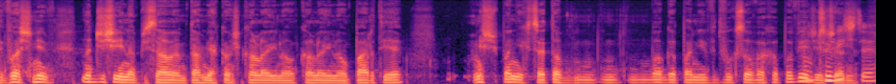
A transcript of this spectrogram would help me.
e, właśnie no dzisiaj napisałem tam jakąś kolejną, kolejną partię. Jeśli pani chce, to mogę pani w dwóch słowach opowiedzieć. Oczywiście. Ale...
